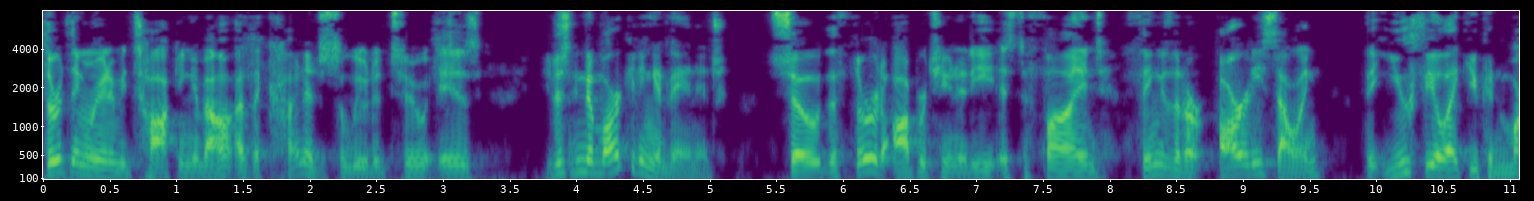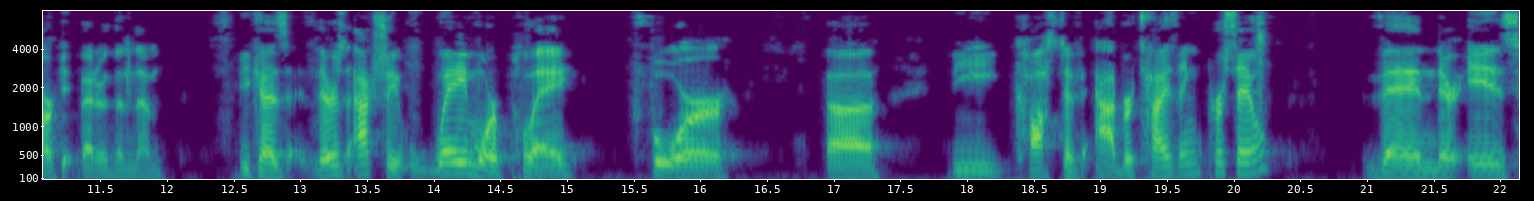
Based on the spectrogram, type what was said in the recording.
Third thing we're going to be talking about, as I kind of just alluded to, is you just need a marketing advantage. So the third opportunity is to find things that are already selling that you feel like you can market better than them. Because there's actually way more play for uh, the cost of advertising per sale than there is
